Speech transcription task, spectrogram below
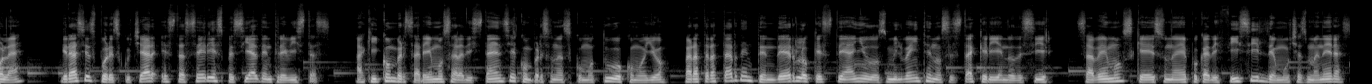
Hola, gracias por escuchar esta serie especial de entrevistas. Aquí conversaremos a la distancia con personas como tú o como yo, para tratar de entender lo que este año 2020 nos está queriendo decir. Sabemos que es una época difícil de muchas maneras,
